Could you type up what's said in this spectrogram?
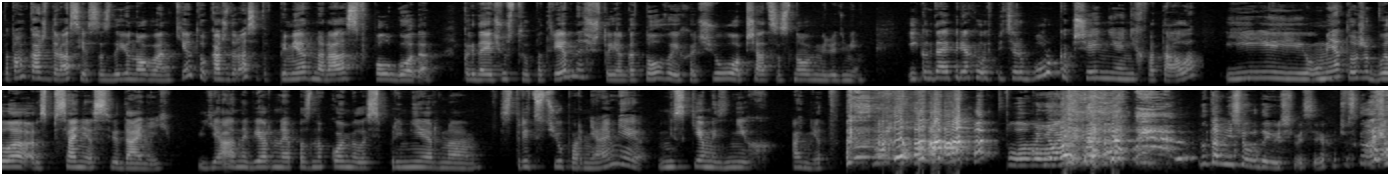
Потом каждый раз я создаю новую анкету, каждый раз это примерно раз в полгода, когда я чувствую потребность, что я готова и хочу общаться с новыми людьми. И когда я переехала в Петербург, общения не хватало, и у меня тоже было расписание свиданий. Я, наверное, познакомилась примерно с 30 парнями, ни с кем из них... А, нет. Помнила. Ну, там ничего выдающегося, я хочу сказать.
